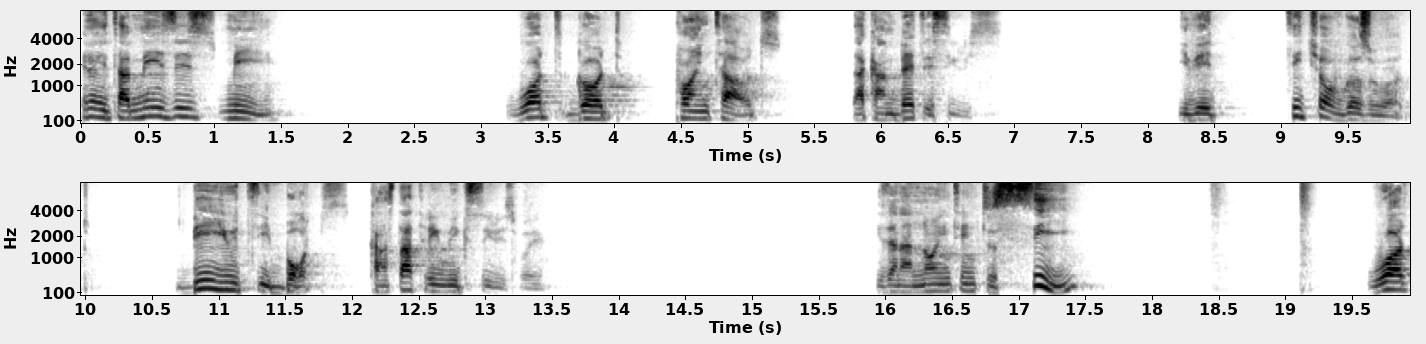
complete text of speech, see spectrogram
You know, it amazes me what God point out that can bet a series. If a teacher of God's word, BUT, but can start three week series for you. It's an anointing to see what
